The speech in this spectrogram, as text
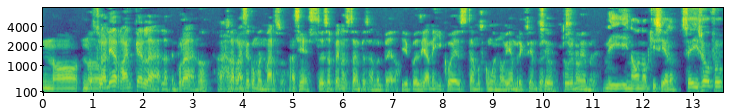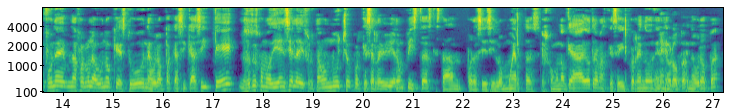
No, no. Australia arranca la, la temporada, ¿no? Ajá. o sea, arranca como en marzo. Así es. Entonces apenas está empezando el pedo. Y pues ya México es, estamos como en noviembre siempre, Sí. ¿no? Octubre, Sí. noviembre. Y, y no, no quisieron. Se hizo, fue, fue una, una Fórmula 1 que estuvo en Europa casi casi, que nosotros como audiencia la disfrutamos mucho porque se revivieron pistas que estaban, por así decirlo, muertas. Pues como no quedaba de otra más que seguir corriendo en, En Europa. En Europa,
